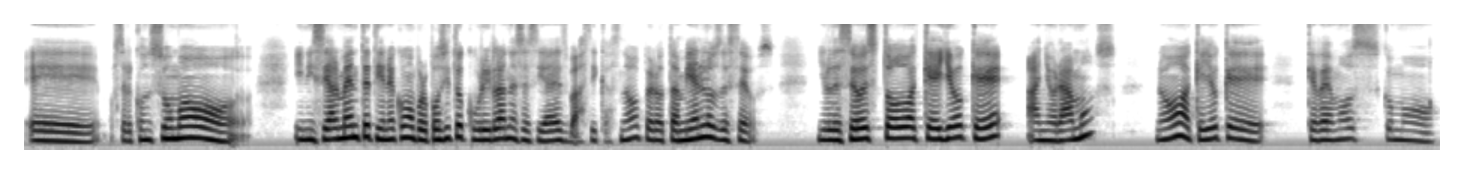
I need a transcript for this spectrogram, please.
eh, o sea, el consumo inicialmente tiene como propósito cubrir las necesidades básicas, ¿no? Pero también los deseos. Y el deseo es todo aquello que añoramos, ¿no? Aquello que, que vemos como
